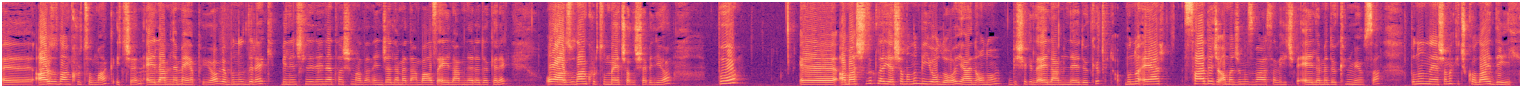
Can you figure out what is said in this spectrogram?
e, arzudan kurtulmak için eylemleme yapıyor ve bunu direkt bilinçliliğine taşımadan, incelemeden bazı eylemlere dökerek o arzudan kurtulmaya çalışabiliyor. Bu e, amaçlılıkla yaşamanın bir yolu yani onu bir şekilde eylemliliğe döküp bunu eğer sadece amacımız varsa ve hiçbir eyleme dökülmüyorsa bununla yaşamak hiç kolay değil.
